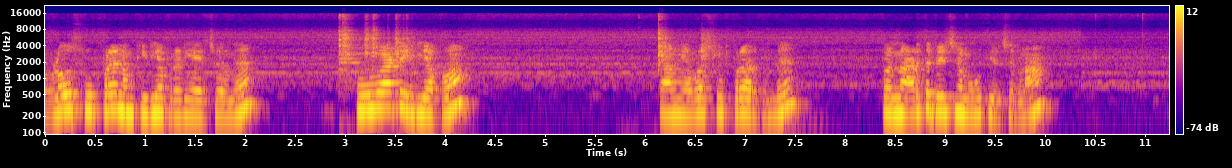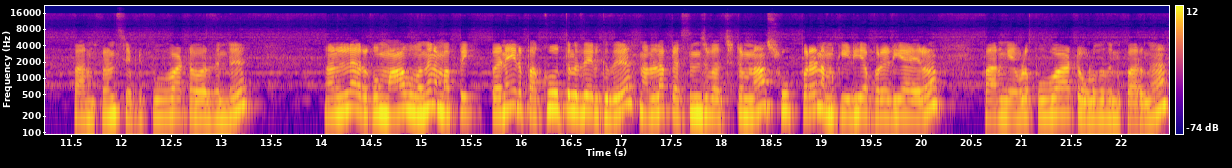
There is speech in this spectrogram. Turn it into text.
அவ்வளோ சூப்பராக நமக்கு இடியாப்பம் ரெடி ஆகிடுச்சு வருங்க பூவாட்ட இடியாப்பம். பாருங்க எவ்வளோ சூப்பராக இருக்குது இப்போ இன்னும் அடுத்த பேச்சு நம்ம ஊற்றி வச்சிடலாம். பாருங்க ஃப்ரெண்ட்ஸ் எப்படி பூவாட்டம் வருதுண்டு. நல்லா இருக்கும். மாவு வந்து நம்ம பெ பிணையிற பக்குவத்தில் தான் இருக்குது. நல்லா பிசைஞ்சு வச்சிட்டோம்னா சூப்பராக நமக்கு இடியாப்பம் ரெடி ஆயிரும். பாருங்கள் எவ்வளோ பூவாட்டம் உழுகுதுன்னு பாருங்கள்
